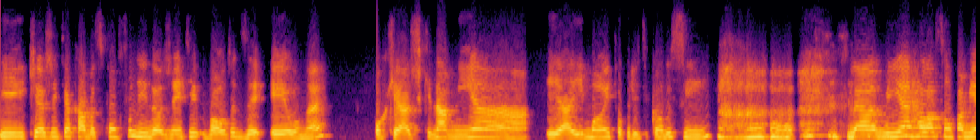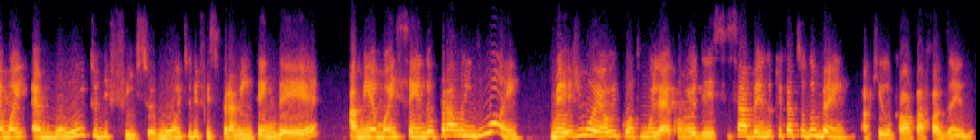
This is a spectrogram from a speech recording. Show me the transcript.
e que a gente acaba se confundindo. A gente volta a dizer eu, né? Porque acho que na minha. E aí, mãe, tô criticando sim. na minha relação com a minha mãe é muito difícil, é muito difícil para mim entender a minha mãe sendo para além de mãe. Mesmo eu, enquanto mulher, como eu disse, sabendo que tá tudo bem aquilo que ela tá fazendo.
